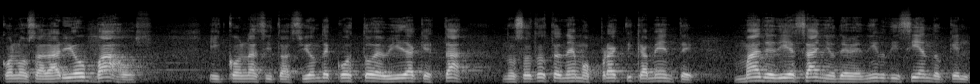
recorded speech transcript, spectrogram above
con los salarios bajos y con la situación de costo de vida que está, nosotros tenemos prácticamente más de 10 años de venir diciendo que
